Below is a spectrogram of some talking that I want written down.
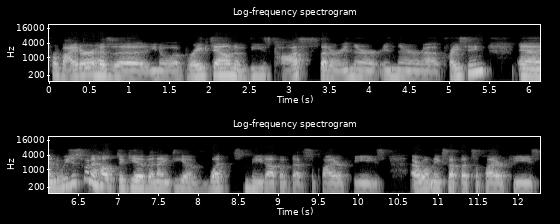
provider has a, you know, a breakdown of these costs that are in their in their uh, pricing, and we just want to help to give an idea of what's made up of that supplier fees or what makes up that supplier fees.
